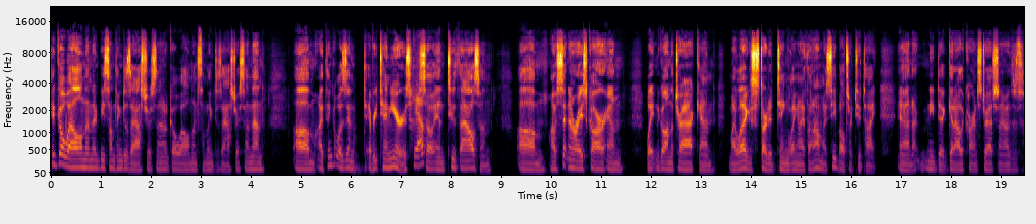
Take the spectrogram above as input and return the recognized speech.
it'd go well, and then there'd be something disastrous, and then it'd go well, and then something disastrous, and then um, I think it was in every ten years. Yep. So in two thousand, um, I was sitting in a race car and waiting to go on the track, and my legs started tingling, and I thought, oh, my seatbelts are too tight, and I need to get out of the car and stretch. And I was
